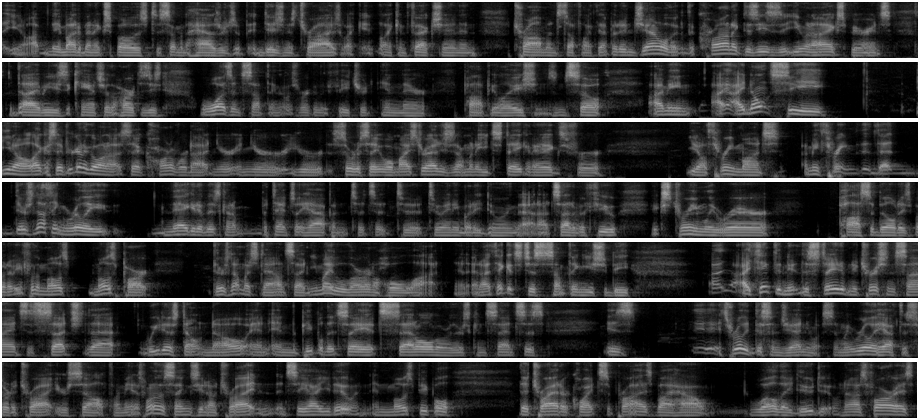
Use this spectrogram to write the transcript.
you know, they might have been exposed to some of the hazards of indigenous tribes, like like infection and trauma and stuff like that. But in general, the, the chronic diseases that you and I experience, the diabetes, the cancer, the heart disease, wasn't something that was regularly featured in their populations. And so, I mean, I, I don't see, you know, like I said, if you're going to go on a say a carnivore diet and you're and you're you're sort of say, well, my strategy is I'm going to eat steak and eggs for, you know, three months. I mean, three that there's nothing really negative that's going to potentially happen to, to, to, to anybody doing that outside of a few extremely rare possibilities. But I mean, for the most most part, there's not much downside. And you might learn a whole lot. And, and I think it's just something you should be. I, I think the, the state of nutrition science is such that we just don't know. And, and the people that say it's settled or there's consensus is it's really disingenuous and we really have to sort of try it yourself. I mean, it's one of those things, you know, try it and, and see how you do. And, and, most people that try it are quite surprised by how well they do do. Now, as far as,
